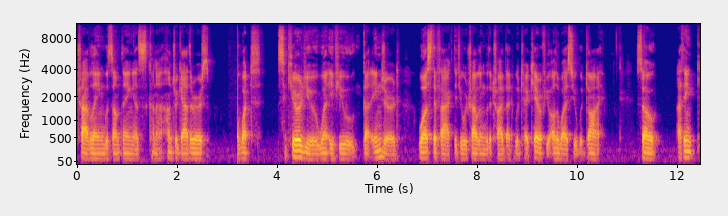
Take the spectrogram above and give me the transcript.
traveling with something as kind of hunter gatherers. What secured you when if you got injured was the fact that you were traveling with a tribe that would take care of you. Otherwise, you would die. So I think,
